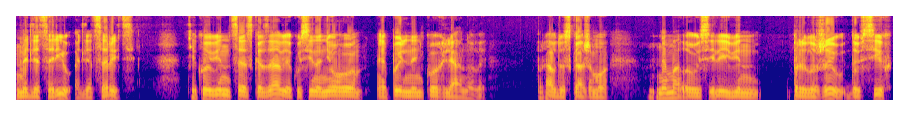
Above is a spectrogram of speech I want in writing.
не для царів, а для цариць. Тільки він це сказав, як усі на нього пильненько глянули. Правду скажемо. Немало усілій він приложив до всіх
